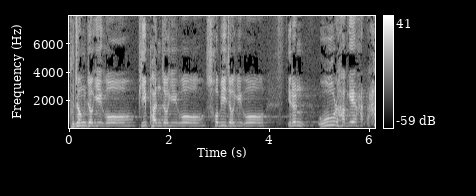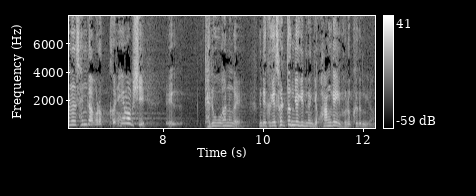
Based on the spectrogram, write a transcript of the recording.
부정적이고 비판적이고 소비적이고 이런 우울하게 하는 생각으로 끊임없이 데리고 가는 거예요. 근데 그게 설득력 있는 게 환경이 그렇거든요.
